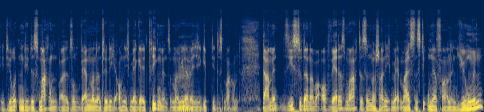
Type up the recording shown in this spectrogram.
Idioten, die das machen, weil so werden wir natürlich auch nicht mehr Geld kriegen, wenn es immer mhm. wieder welche gibt, die das machen. Damit siehst du dann aber auch, wer das macht. Das sind wahrscheinlich meistens die unerfahrenen Jungen,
